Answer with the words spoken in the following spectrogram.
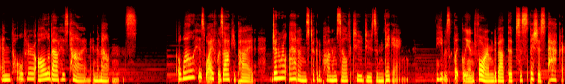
and told her all about his time in the mountains. While his wife was occupied, General Adams took it upon himself to do some digging. He was quickly informed about the suspicious Packer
